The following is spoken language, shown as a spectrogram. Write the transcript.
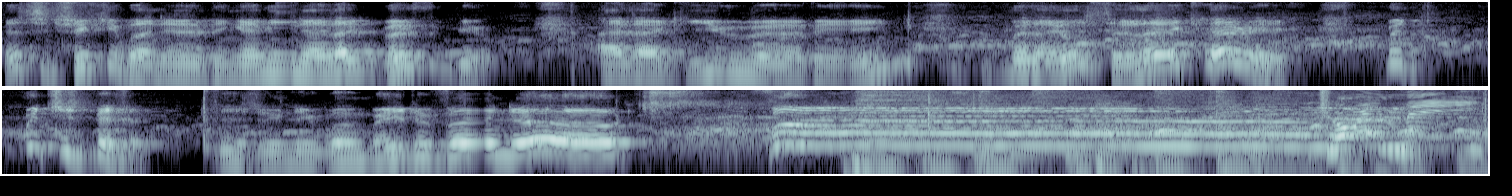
that's a tricky one, Irving. I mean, I like both of you. I like you, Irving, but I also like Harry. But which is better? There's only one way to find out. Fun! Join me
